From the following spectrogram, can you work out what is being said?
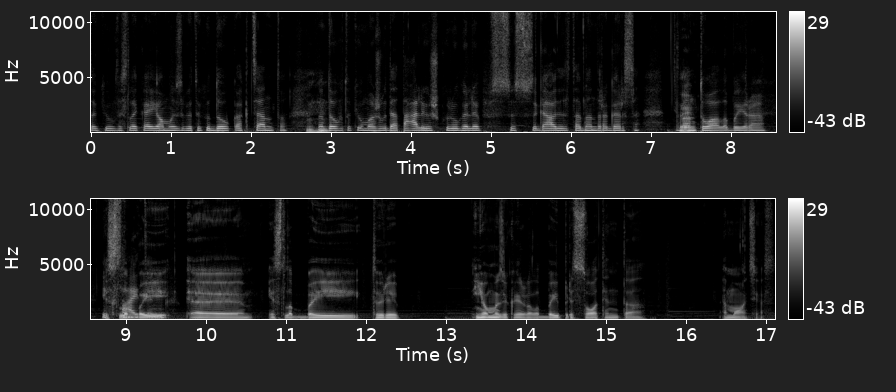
tokių visą laiką jo muzikoje tokių daug akcentų, nu, mhm. daug tokių mažų detalių, iš kurių gali susigaudyti tą bendrą garsą. Tai man tuo labai yra jis labai, exciting. e, jis labai turi, jo muzika yra labai prisotinta emocijos.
